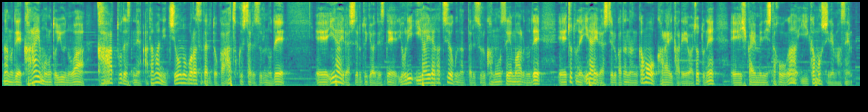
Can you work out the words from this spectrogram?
なので辛いものというのはカーッとですね頭に血を上らせたりとか熱くしたりするのでえー、イライラしてる時はですね、よりイライラが強くなったりする可能性もあるので、えー、ちょっとね、イライラしてる方なんかも辛いカレーはちょっとね、え、控えめにした方がいいかもしれません。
